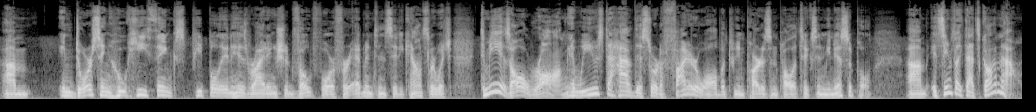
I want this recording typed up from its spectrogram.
Um, endorsing who he thinks people in his riding should vote for for Edmonton City Councilor, which to me is all wrong. And we used to have this sort of firewall between partisan politics and municipal. Um, it seems like that's gone now.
